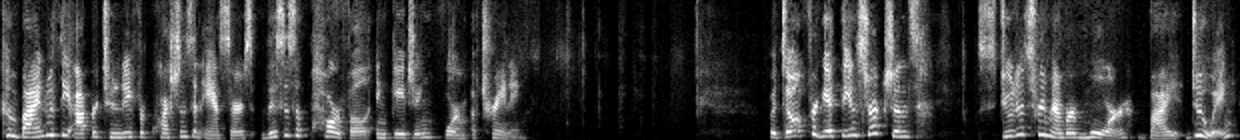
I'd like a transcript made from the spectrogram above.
Combined with the opportunity for questions and answers, this is a powerful, engaging form of training. But don't forget the instructions. Students remember more by doing.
